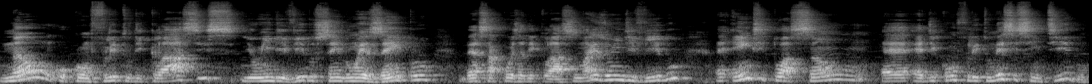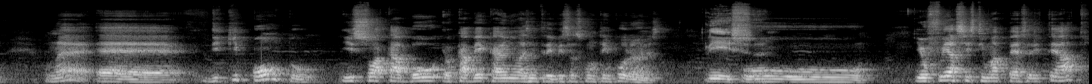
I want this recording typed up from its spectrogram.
Não o conflito de classes e o indivíduo sendo um exemplo dessa coisa de classes, mas o indivíduo é, em situação é, é de conflito. Nesse sentido, né, é, de que ponto isso acabou, eu acabei caindo nas entrevistas contemporâneas. Isso. O... Eu fui assistir uma peça de teatro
